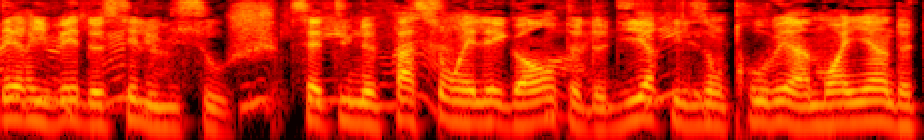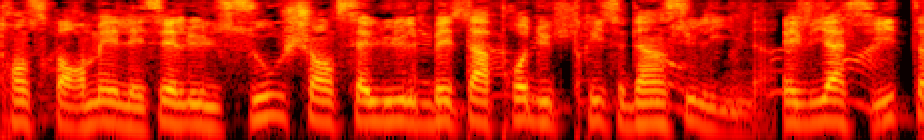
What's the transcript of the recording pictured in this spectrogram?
dérivées de cellules souches. C'est une façon élégante de dire qu'ils ont trouvé un moyen de transformer les cellules souches en cellules bêta-productrices d'insuline. Eviacite,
